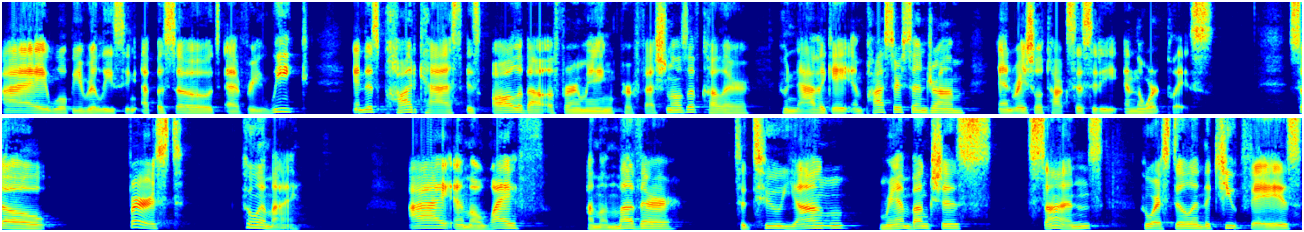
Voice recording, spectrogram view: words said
I will be releasing episodes every week. And this podcast is all about affirming professionals of color who navigate imposter syndrome and racial toxicity in the workplace. So, first, who am I? I am a wife, I'm a mother to two young, rambunctious sons who are still in the cute phase.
